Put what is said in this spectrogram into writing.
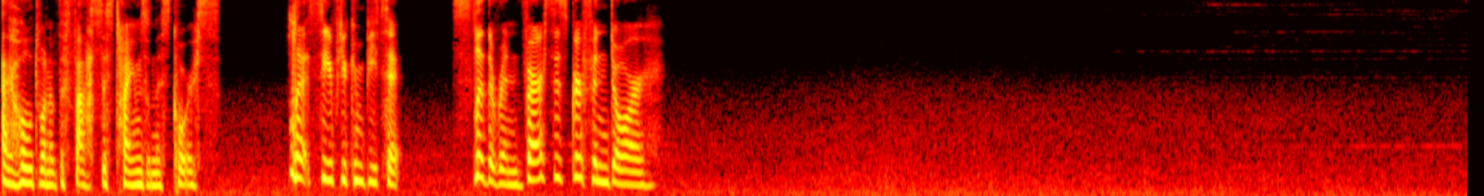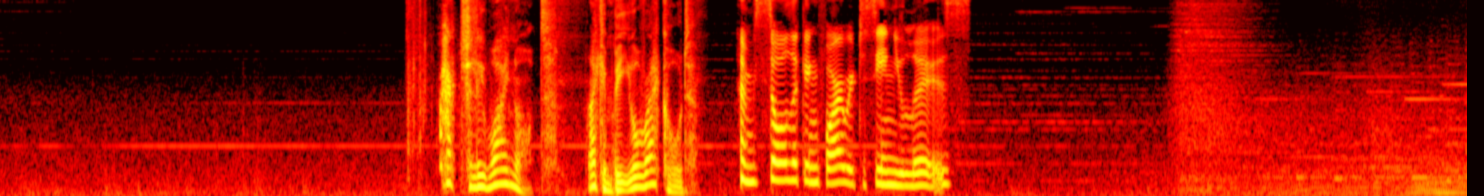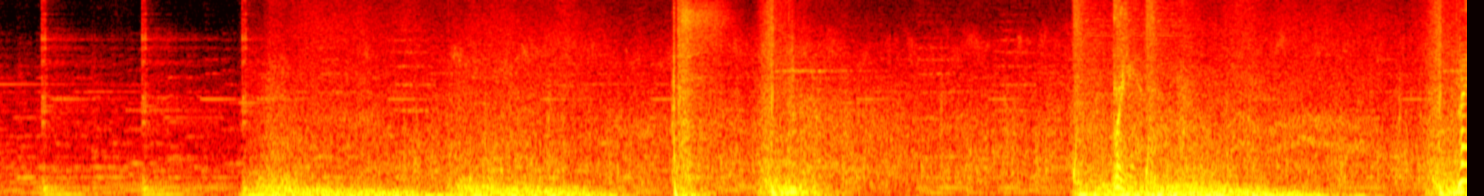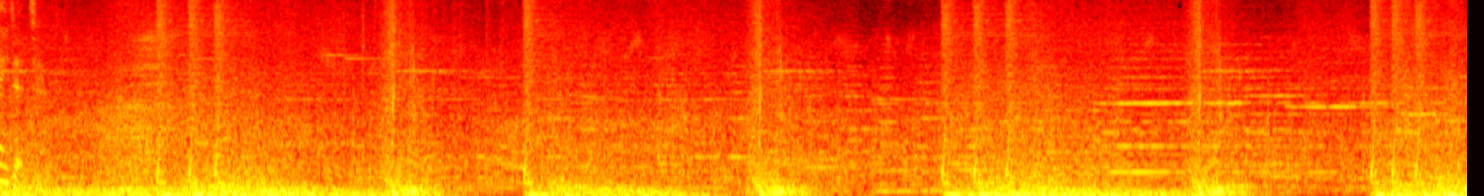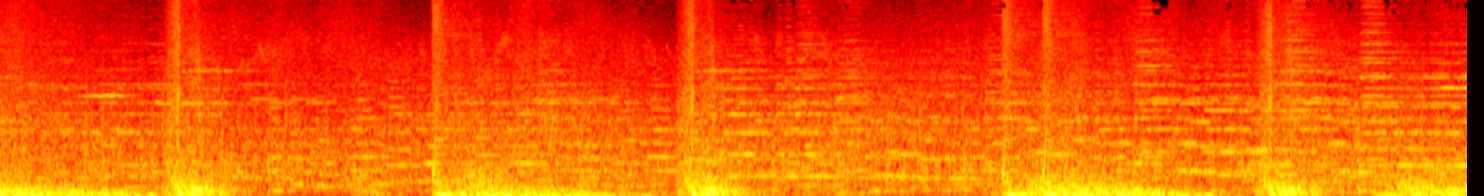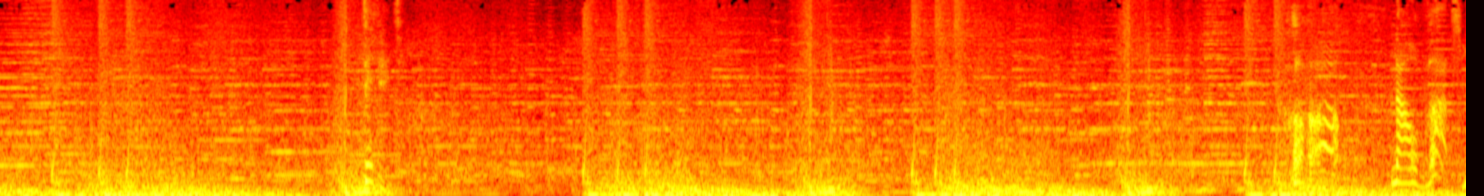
I hold one of the fastest times on this course. Let's see if you can beat it. Slytherin versus Gryffindor. Actually, why not? I can beat your record. I'm so looking forward to seeing you lose. Brilliant. Made it.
